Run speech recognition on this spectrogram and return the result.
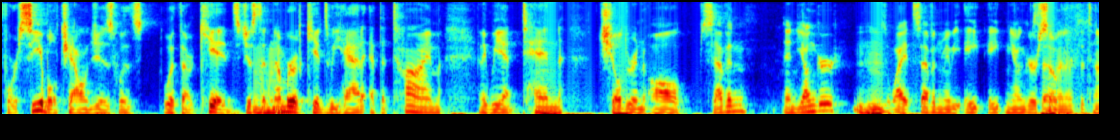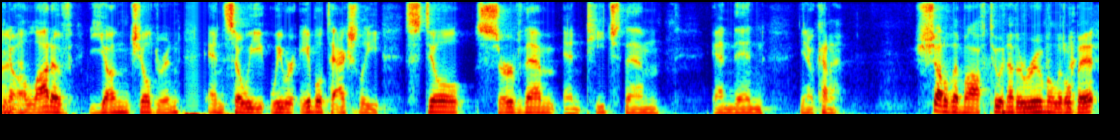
foreseeable challenges was with our kids. Just Mm-hmm. the number of kids we had at the time. I think we had 10 children, all seven and younger. Was Wyatt seven, maybe eight, eight and younger. Seven so time, you know, yeah. a lot of young children, and so we we were able to actually still serve them and teach them, and then you know, kind of shuttle them off to another room a little bit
